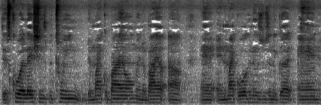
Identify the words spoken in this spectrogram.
there's correlations between the microbiome and the bio uh, and, and, the microorganisms in the gut and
